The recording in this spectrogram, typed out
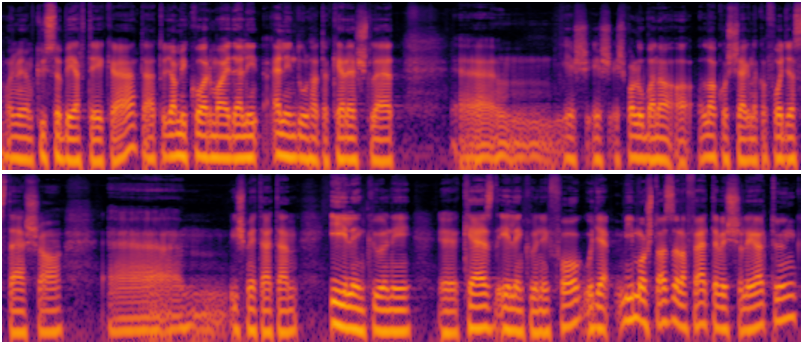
hogy mondjam, küszöbértéke, tehát hogy amikor majd elindulhat a kereslet, és, és, és valóban a, a lakosságnak a fogyasztása ismételten élénkülni kezd, élénkülni fog. Ugye mi most azzal a feltevéssel éltünk,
